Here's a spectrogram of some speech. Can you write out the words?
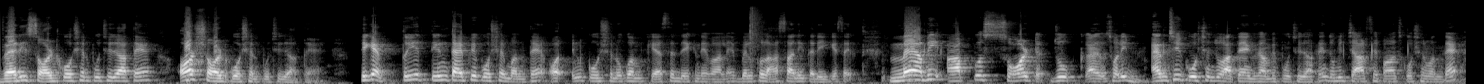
वेरी शॉर्ट क्वेश्चन पूछे जाते हैं और शॉर्ट क्वेश्चन पूछे जाते हैं। ठीक है? तो ये तीन टाइप के क्वेश्चन बनते हैं और इन क्वेश्चनों को हम कैसे देखने वाले हैं? बिल्कुल आसानी तरीके से। मैं अभी आपको शॉर्ट जो सॉरी एमसी क्वेश्चन जो आते हैं एग्ज़ाम में पूछे जाते हैं, जो भी चार से पाँच क्वेश्चन बनते हैं,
